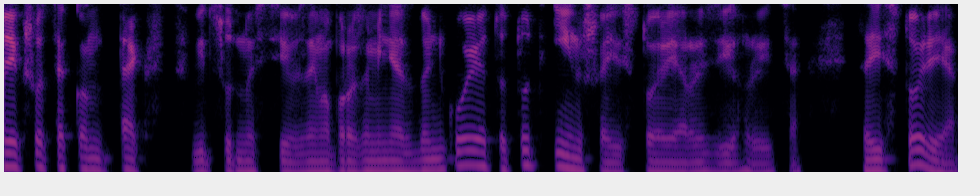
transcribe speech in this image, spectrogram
якщо це контекст відсутності взаємопорозуміння з донькою, то тут інша історія розігрується. Це історія,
